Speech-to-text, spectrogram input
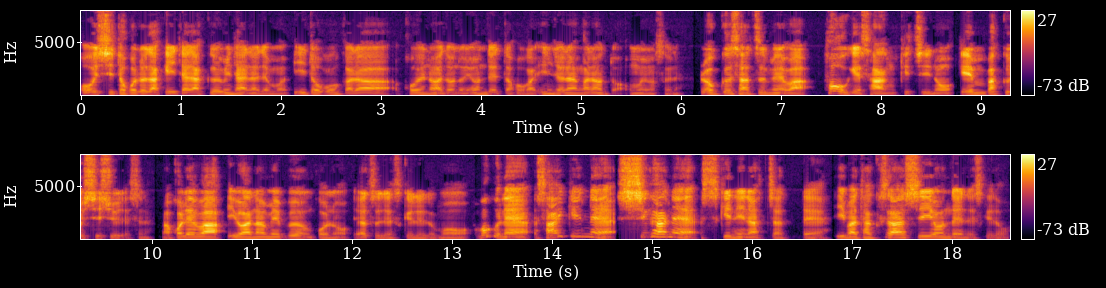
美味しいところだけいただくみたいなでもいいと思うから、こういうのはどんどん読んでいった方がいいんじゃないかなと思いますよね。6冊目は、峠三吉の原爆詩集ですね。まあ、これは岩波文庫のやつですけれども、僕ね、最近ね、詩がね、好きになっちゃって、今たくさん詩読んでるんですけど、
